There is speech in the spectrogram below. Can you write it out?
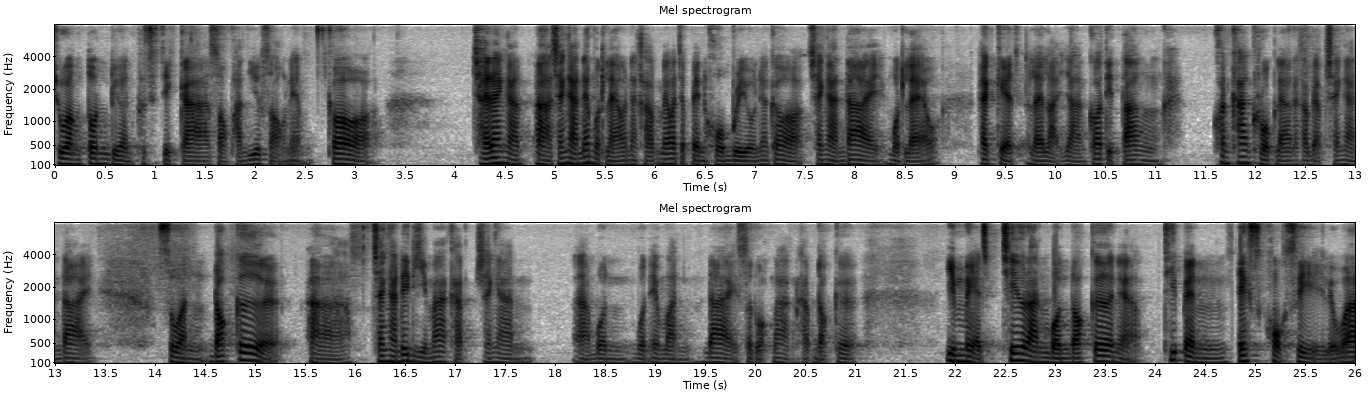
ช่วงต้นเดือนพฤศจิกา 2022 เนี่ยก็ใช้ได้งานใช้งานได้หมดแล้วนะครับ ไม่ว่าจะเป็นโฮมบริวเนี่ยก็ใช้งานได้หมดแล้วแพ็กเกจหลาย ๆ อย่างก็ติดตั้งค่อนข้างครบแล้วนะครับ แบบใช้งานได้ ส่วน Docker ใช้งานได้ดีมากครับ ใช้งานบนบน M1 ได้สะดวกมากนะครับ Docker Image ที่รันบน Docker เนี่ยที่เป็น x64 หรือว่า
